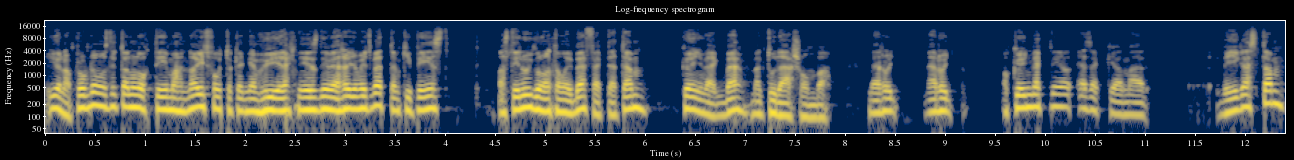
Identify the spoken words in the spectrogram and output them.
jön a programozni tanulok téma, na itt fogtok engem hülyének nézni, mert hogy amit vettem ki pénzt, azt én úgy gondoltam, hogy befektetem könyvekbe, meg tudásomba. Mert hogy, mert hogy a könyveknél ezekkel már végeztem,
